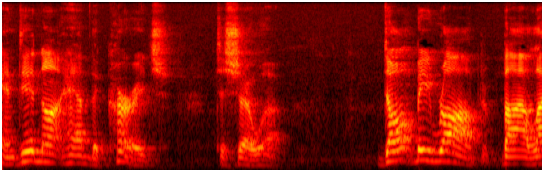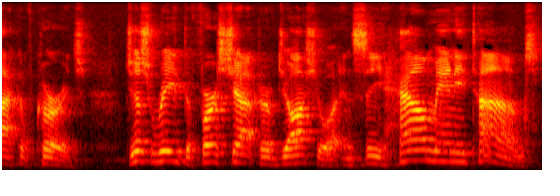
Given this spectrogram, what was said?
and did not have the courage to show up. Don't be robbed by a lack of courage. Just read the first chapter of Joshua and see how many times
